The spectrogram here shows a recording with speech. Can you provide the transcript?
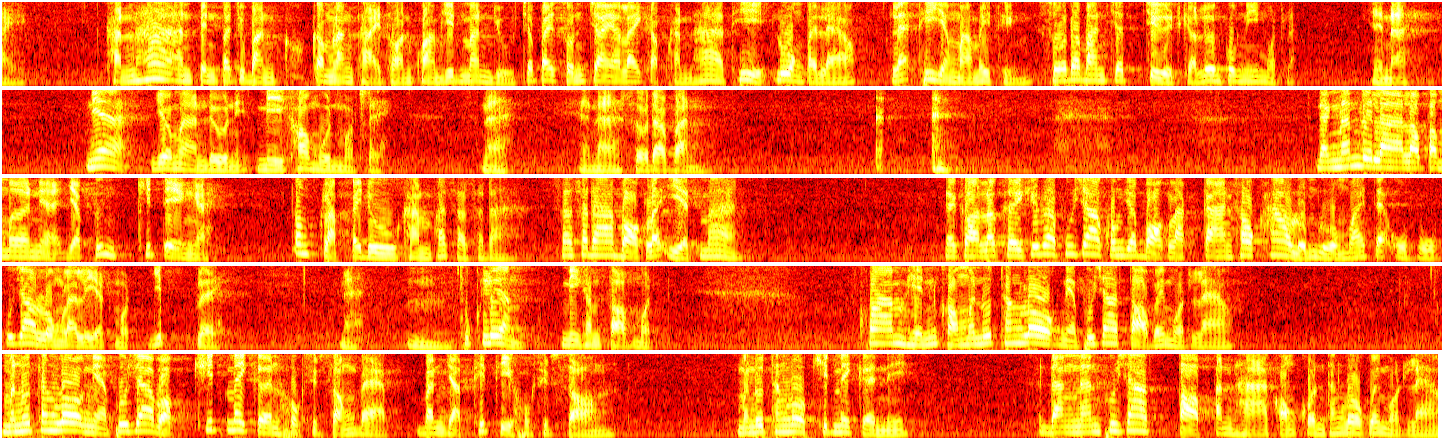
ขันห้าอันเป็นปัจจุบันก็กำลังถ่ายถอนความยึดมั่นอยู่ จะไปสนใจอะไรกับขันห้าที่ล่วงไปแล้ว และที่ยังมาไม่ถึง โสดาบันจะจืดกับเรื่องพวกนี้หมดแหละเห็นนะเนี่ยโยมอ่านดูนี่มีข้อมูลหมดเลย นะเห็นะโสดาบัน ดังนั้นเวลาเราประเมินเนี่ยอย่าเพิ่งคิดเองไงต้องกลับไปดูคำพระศาสดา ศาสดาบอกละเอียดมาก แต่ก่อนเราเคยคิดว่าผู้เจ้าคงจะบอกหลักการคร่าวๆหลวมๆไว้แต่โอ้โหผู้เจ้าลงรายละเอียดหมดยิบเลยนะทุกเรื่องมีคำตอบหมด ความเห็นของมนุษย์ทั้งโลกเนี่ยผู้เจ้าตอบไว้หมดแล้ว มนุษย์ทั้งโลกเนี่ยผู้เจ้าบอกคิดไม่เกิน 62 แบบ บัญญัติทิฏฐิ 62 มนุษย์ทั้งโลกคิดไม่เกินนี้ ดังนั้นผู้เจ้าตอบปัญหาของคนทั้งโลกไว้หมดแล้ว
